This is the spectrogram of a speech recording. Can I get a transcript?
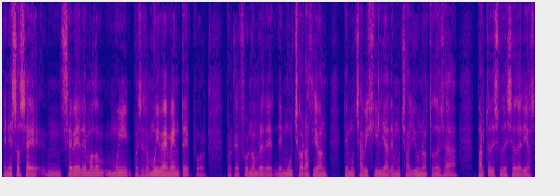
en eso se, mm, se ve de modo muy, pues eso, muy vehemente, por, porque fue un hombre de, de, mucha oración, de mucha vigilia, de mucho ayuno, toda esa parte de su deseo de Dios.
